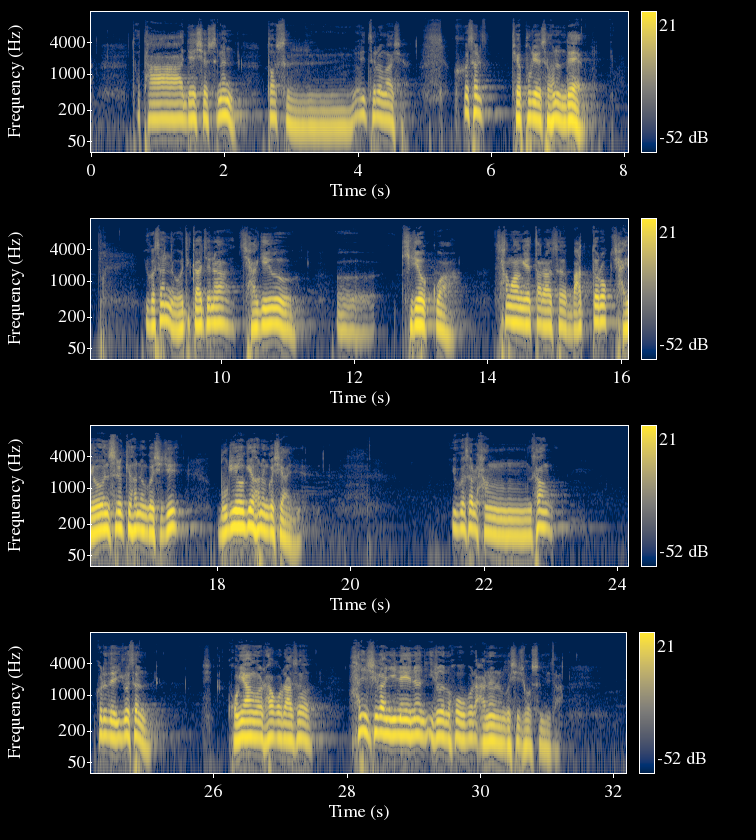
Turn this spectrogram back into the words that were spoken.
또 다 내셨으면 또 슬 들어 마셔. 그것을 되풀이해서 하는데 이것은 어디까지나 자기의 어, 기력과 상황에 따라서 맞도록 자연스럽게 하는 것이지 무리하게 하는 것이 아니에요. 이것을 항상 그런데 이것은 공양을 하고 나서 한 시간 이내에는 이런 호흡을 안 하는 것이 좋습니다.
